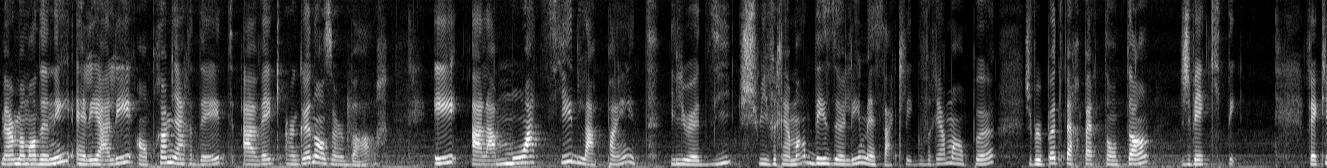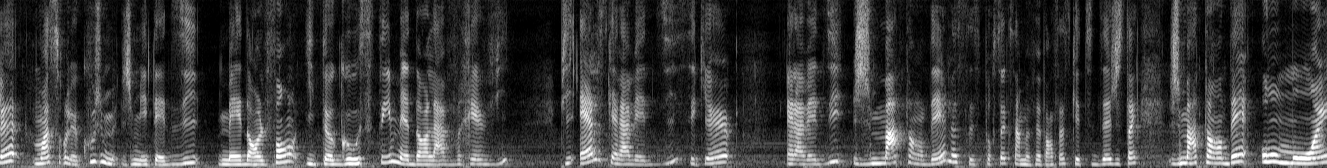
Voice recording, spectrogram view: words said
Mais à un moment donné, elle est allée en première date avec un gars dans un bar. Et à la moitié de la pinte, il lui a dit Je suis vraiment désolée, mais ça clique vraiment pas. Je veux pas te faire perdre ton temps. Je vais quitter. Fait que là, moi, sur le coup, je m'étais dit Mais dans le fond, il t'a ghosté, mais dans la vraie vie. Puis elle, ce qu'elle avait dit, c'est que elle avait dit je m'attendais c'est pour ça que ça m'a fait penser à ce que tu disais Justin je m'attendais au moins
